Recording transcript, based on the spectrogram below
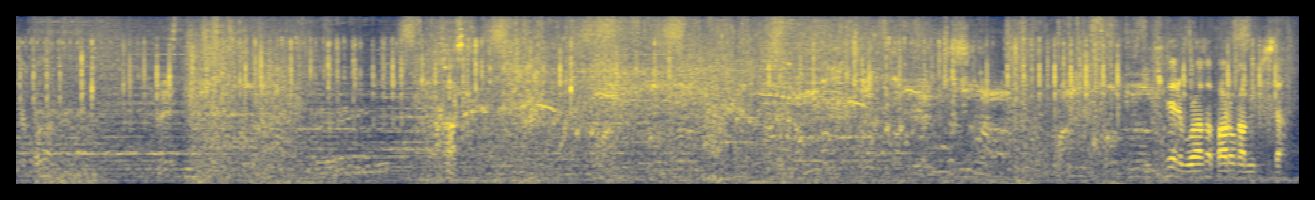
잡고 이 기세를 몰아서 바로 갑니다.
